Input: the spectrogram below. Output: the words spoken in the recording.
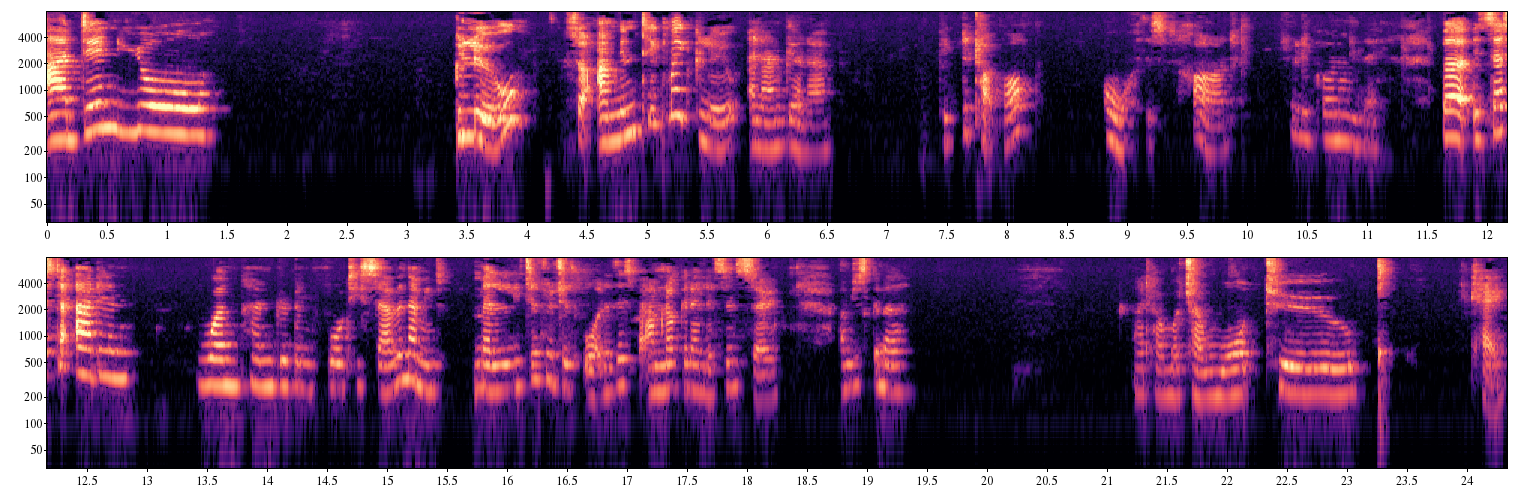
add in your glue. So I'm going to take my glue and I'm going to take the top off. Oh, this is hard. What's really going on there? But it says to add in 147. That means milliliters, which is all of this. But I'm not going to listen. So I'm just going to add how much I want to. Okay.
